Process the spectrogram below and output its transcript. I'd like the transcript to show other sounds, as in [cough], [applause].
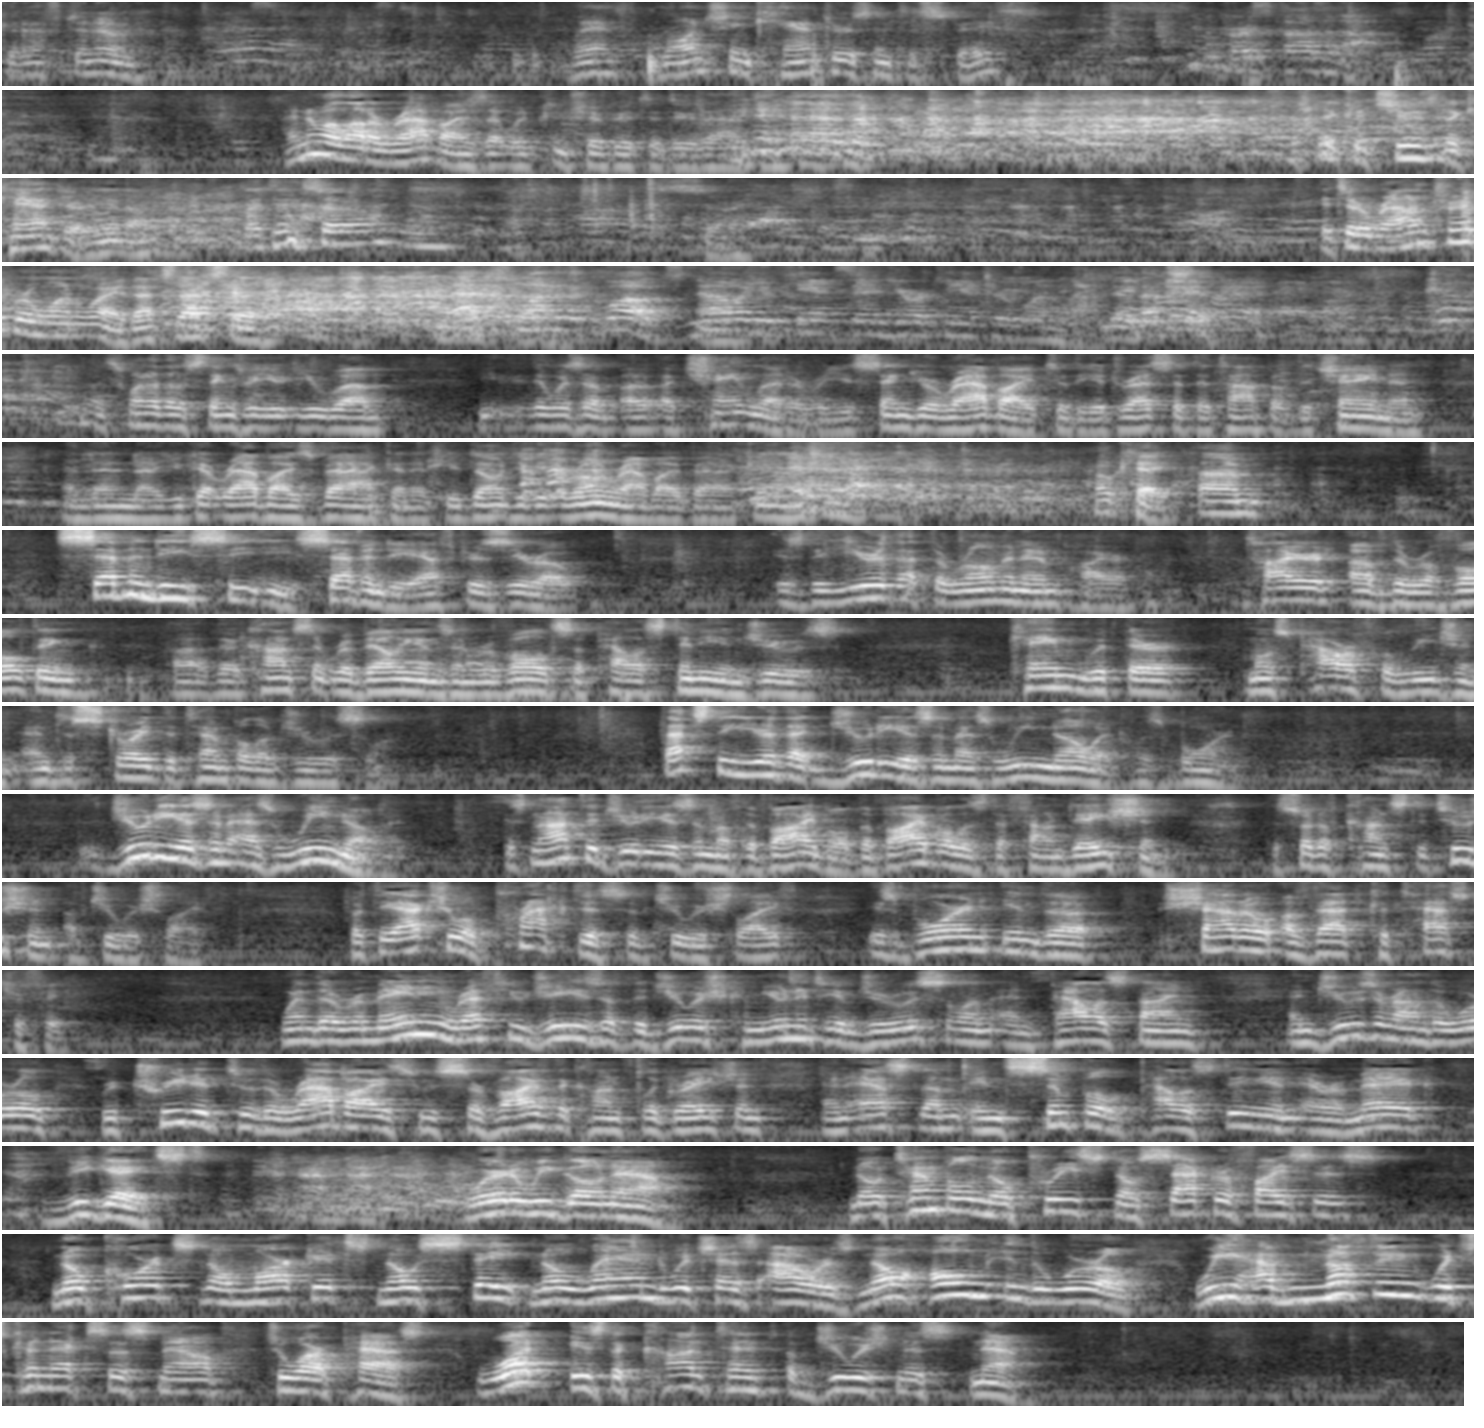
Good afternoon. Lan- Launching cantors into space? First cosmonaut. I know a lot of rabbis that would contribute to do that. [laughs] if they could choose the cantor, you know. Don't you think so? Sorry. Is it a round trip or one way? That's that's the. That's one of the quotes. No, you can't send your cantor one way. Yeah, that's [laughs] it. It's one of those things where you, you, you there was a, a, a chain letter where you send your rabbi to the address at the top of the chain, and and then uh, you get rabbis back, and if you don't, you get your own rabbi back. You know. Okay. Um, 70 CE, 70 after zero, is the year that the Roman Empire, tired of the revolting, uh, the constant rebellions and revolts of Palestinian Jews, came with their most powerful legion and destroyed the Temple of Jerusalem. That's the year that Judaism as we know it was born. Judaism as we know it is not the Judaism of the Bible. The Bible is the foundation, the sort of constitution of Jewish life. But the actual practice of Jewish life is born in the shadow of that catastrophe. When the remaining refugees of the Jewish community of Jerusalem and Palestine and Jews around the world retreated to the rabbis who survived the conflagration and asked them in simple Palestinian Aramaic, geht's? Where do we go now? No temple, no priests, no sacrifices, no courts, no markets, no state, no land which has ours, no home in the world. We have nothing which connects us now to our past. What is the content of Jewishness now?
